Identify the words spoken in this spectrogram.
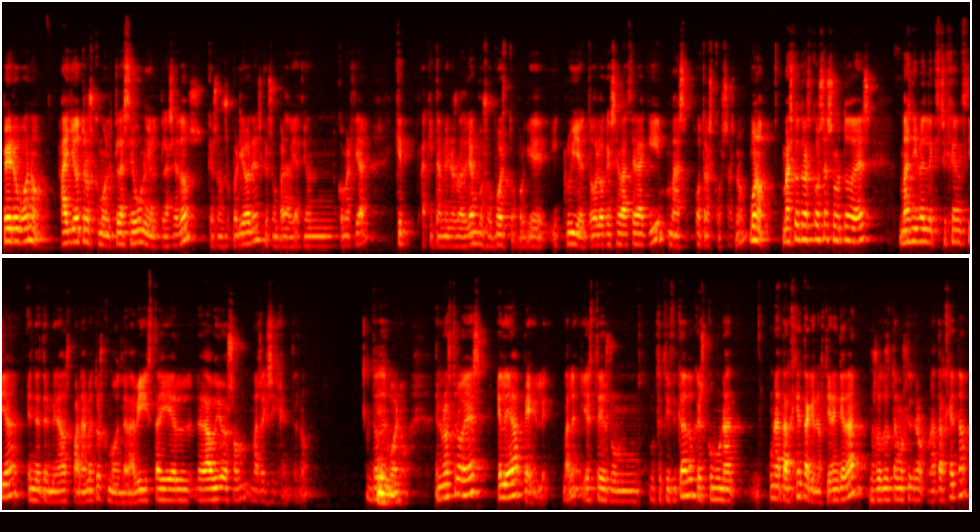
Pero bueno, hay otros como el clase 1 y el clase 2, que son superiores, que son para aviación comercial, que aquí también nos valdrían, por supuesto, porque incluye todo lo que se va a hacer aquí más otras cosas, ¿no? Bueno, más que otras cosas, sobre todo es más nivel de exigencia en determinados parámetros, como el de la vista y el de audio son más exigentes, ¿no? Entonces, bueno, el nuestro es LAPL, ¿vale? Y este es un, certificado que es como una, una, tarjeta que nos tienen que dar. Nosotros tenemos que tener una tarjeta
